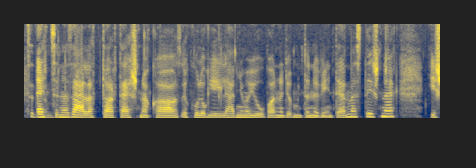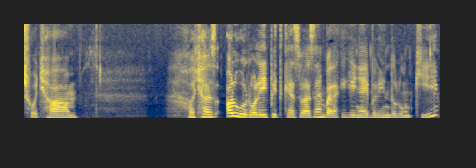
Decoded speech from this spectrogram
Szerintem. Egyszerűen az állattartásnak az ökológiai lábnyoma jóval nagyobb, mint a növénytermesztésnek, és hogyha hogyha az alulról építkezve az emberek igényeiből indulunk ki,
